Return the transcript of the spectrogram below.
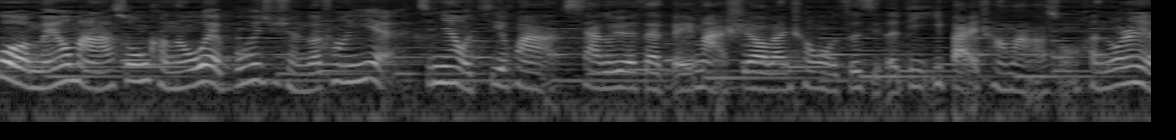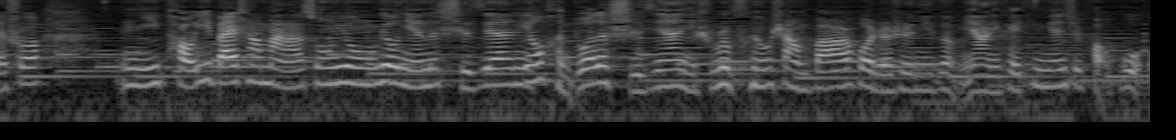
果没有马拉松，可能我也不会去选择创业。今年我计划下个月在北马是要完成我自己的第一百场马拉松，很多人也说。你跑一百场马拉松用六年的时间，你有很多的时间，你是不是不用上班，或者是你怎么样？你可以天天去跑步。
